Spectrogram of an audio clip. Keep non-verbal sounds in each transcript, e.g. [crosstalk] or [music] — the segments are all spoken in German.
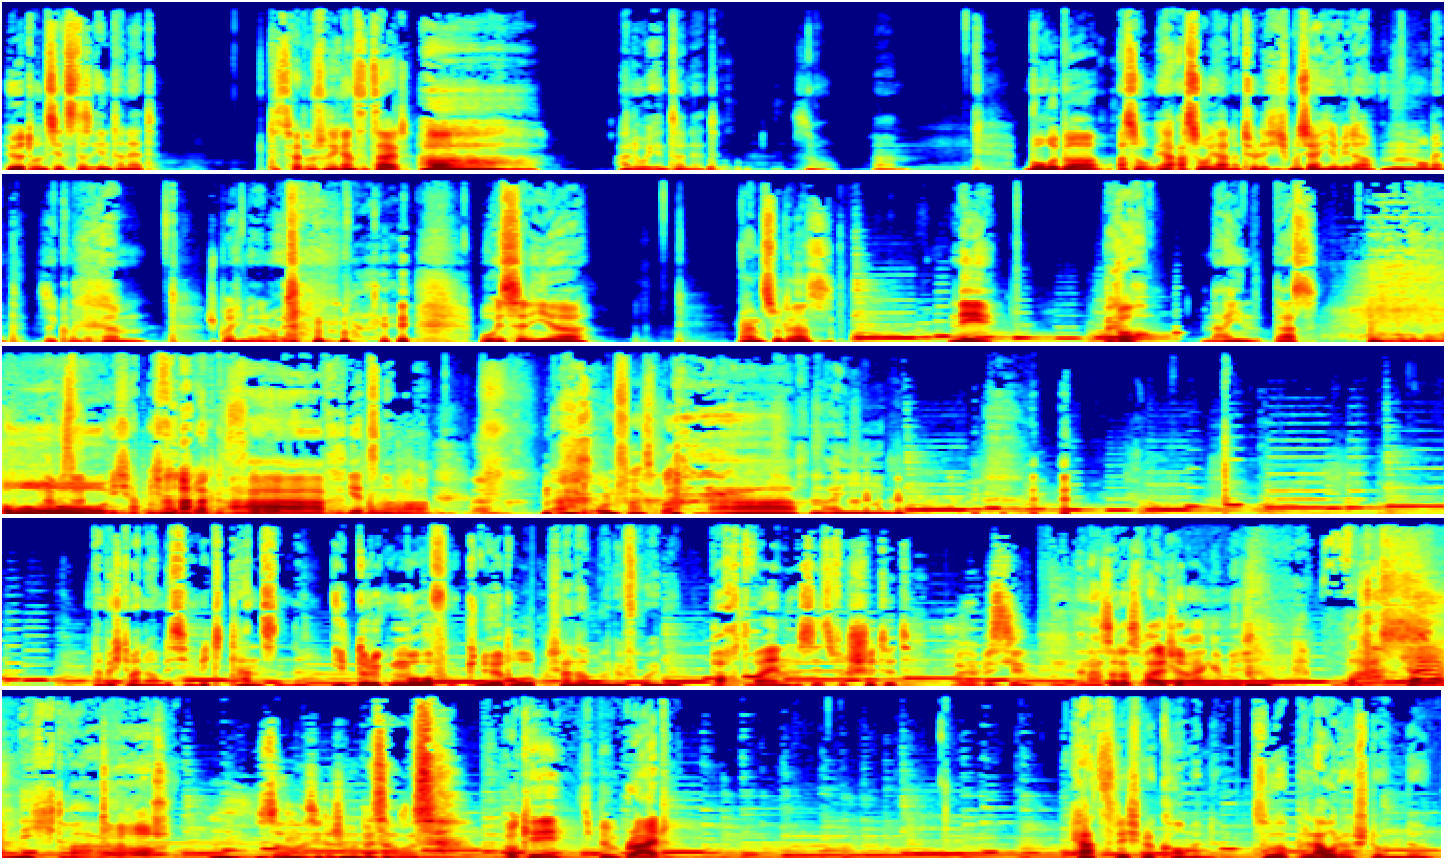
Hört uns jetzt das Internet? Das hört uns schon die ganze Zeit. Ah, hallo Internet. So. Ähm, worüber? Ach so, ja, ach so, ja, natürlich. Ich muss ja hier wieder. hm, Moment, Sekunde. Ähm, sprechen wir denn heute? [laughs] Wo ist denn hier? Meinst du das? Nee, Doch. nein, das. Oh, ich habe mich verdrückt. [laughs] Ach, jetzt nochmal. Ach, unfassbar. Ach, nein. Möchte man noch ein bisschen mittanzen, ne? Ich drücken wir auf den Knöbel. Shalom, meine Freunde. Pochtwein hast du jetzt verschüttet. Ein bisschen. Dann hast du das Falsche reingemischt. Was? Nicht wahr? So, sieht doch schon mal besser aus. Okay, ich bin bright. Herzlich willkommen zur Plauderstunde.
